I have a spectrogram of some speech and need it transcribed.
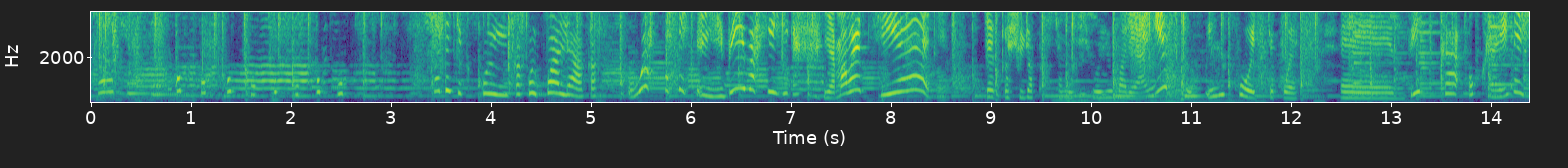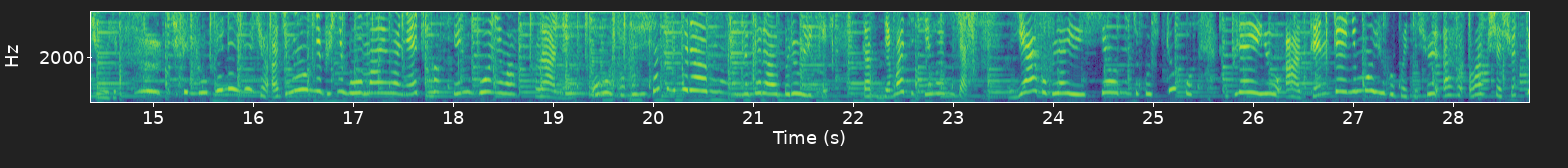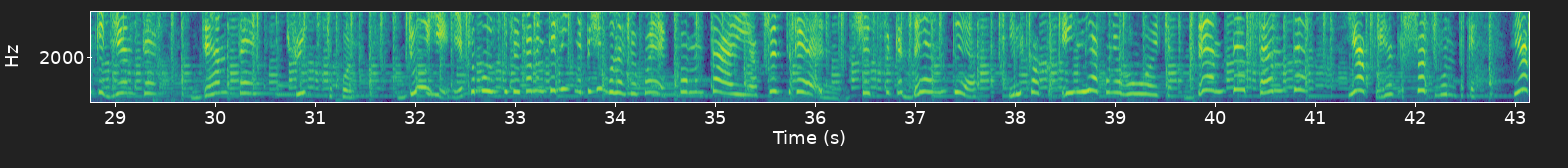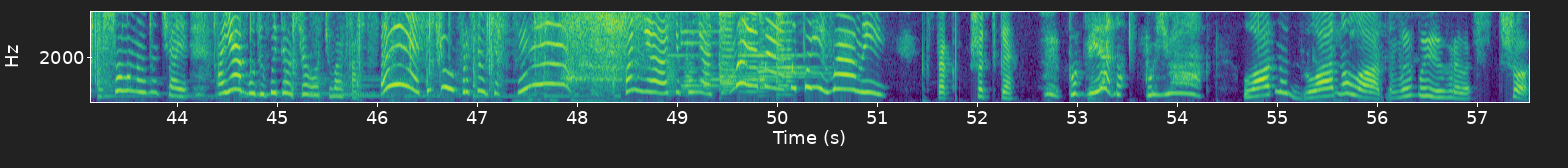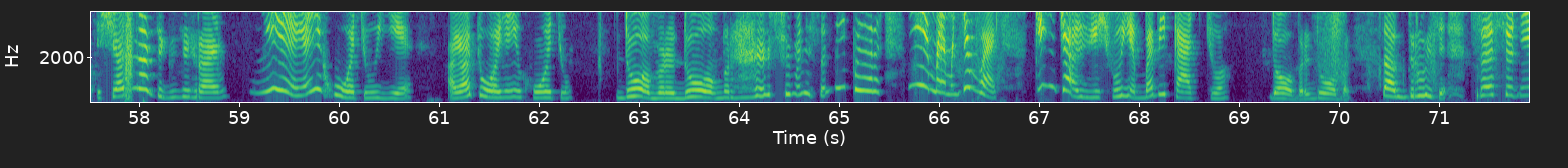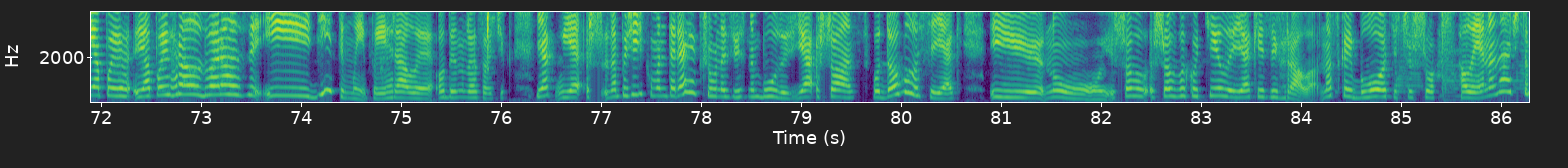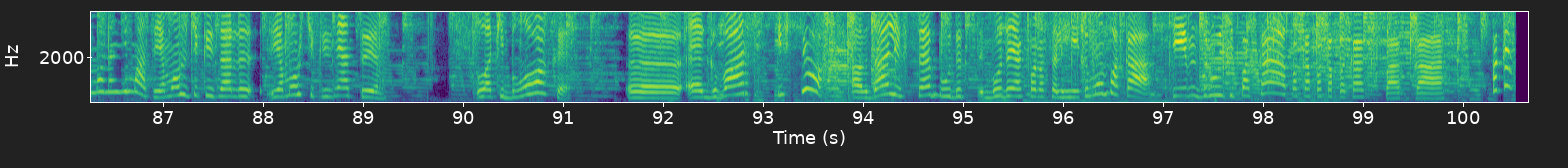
Смотрите, какой, какой поляка. Жбива. Я молодец. Так, сюда поставлю свою марионетку. Или какое это такое? Э, Вика Украина Юзя. Це Вика Украина Юзя. А чому у меня більше не марионетка? Я не поняла. Ладно. О, я даже так забираю, забираю брюлики. Так, давайте сделаем так. Я купляю ще одну таку штуку. Купляю... А, ТНТ я не можу купити. Що, а, вообще, що таке ДНТ? ДНТ? Що це таке? Друзі, якщо будуть коментарі, напишіть, будь ласка, в коментарях, що це таке, що це таке ДНТ? Или як, или як нього говориться? ДНТ, ТНТ? Як, як, що це воно таке? Як, що воно означає? А я буду бити цього чувака. Е, ти чого проснувся? Е, понятно, понятно. Мама, ми поіграли. Так, що таке? Победа! Вояк! Ладно, ладно, ладно, ви виграли. Що, ще один зіграємо? Ні, я не хочу є. А я теж не хочу. Добре, добре. Що мені самі пограти? Ні, мама, давай. Кінчай вже своє бабікаттю. Добре, добре. Так, друзі, це сьогодні я поі- я поіграла два рази, і діти мої поіграли один разочок. Як я ш- напишіть в коментарях, якщо вони, звісно, будуть. Я що вам сподобалося, як і ну що що ви хотіли, як я зіграла на скайблоці чи що. Але я не знаю, чи це можна знімати. Я можу тільки зараз, я можу тільки зняти лакі-блоки. Егварс і все. А далі все буде, буде як по ностальгії. Тому пока. Всім друзі, пока, пока, пока, пока, пока. Пока.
